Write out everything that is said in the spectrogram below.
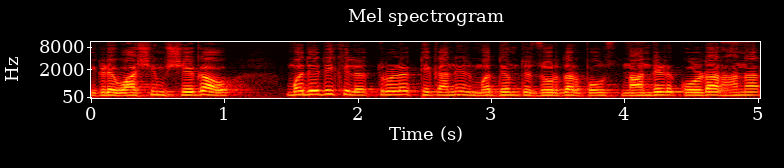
इकडे वाशिम शेगावमध्ये देखील तुरळक ठिकाणी मध्यम ते जोरदार पाऊस नांदेड कोरडा राहणार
